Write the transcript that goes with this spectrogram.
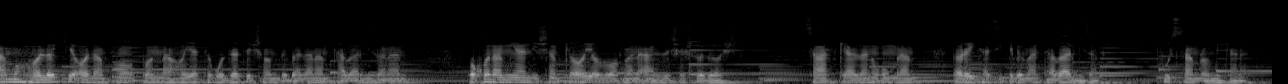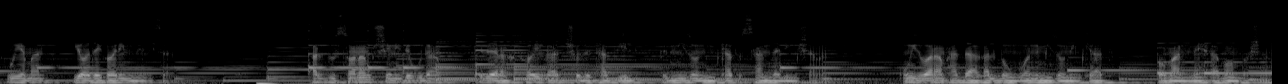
اما حالا که آدم ها با نهایت قدرتشان به بدنم تبر می‌زنند با خودم می اندیشم که آیا واقعا ارزشش را داشت. صرف کردن عمرم برای کسی که به من تبر می‌زند پوستم را می‌کند روی من یادگاری می نویسد از دوستانم شنیده بودم که درخت های قد شده تبدیل به میز و نیمکت و صندلی می شوند امیدوارم حداقل به عنوان میز و نیمکت با من مهربان باشند.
